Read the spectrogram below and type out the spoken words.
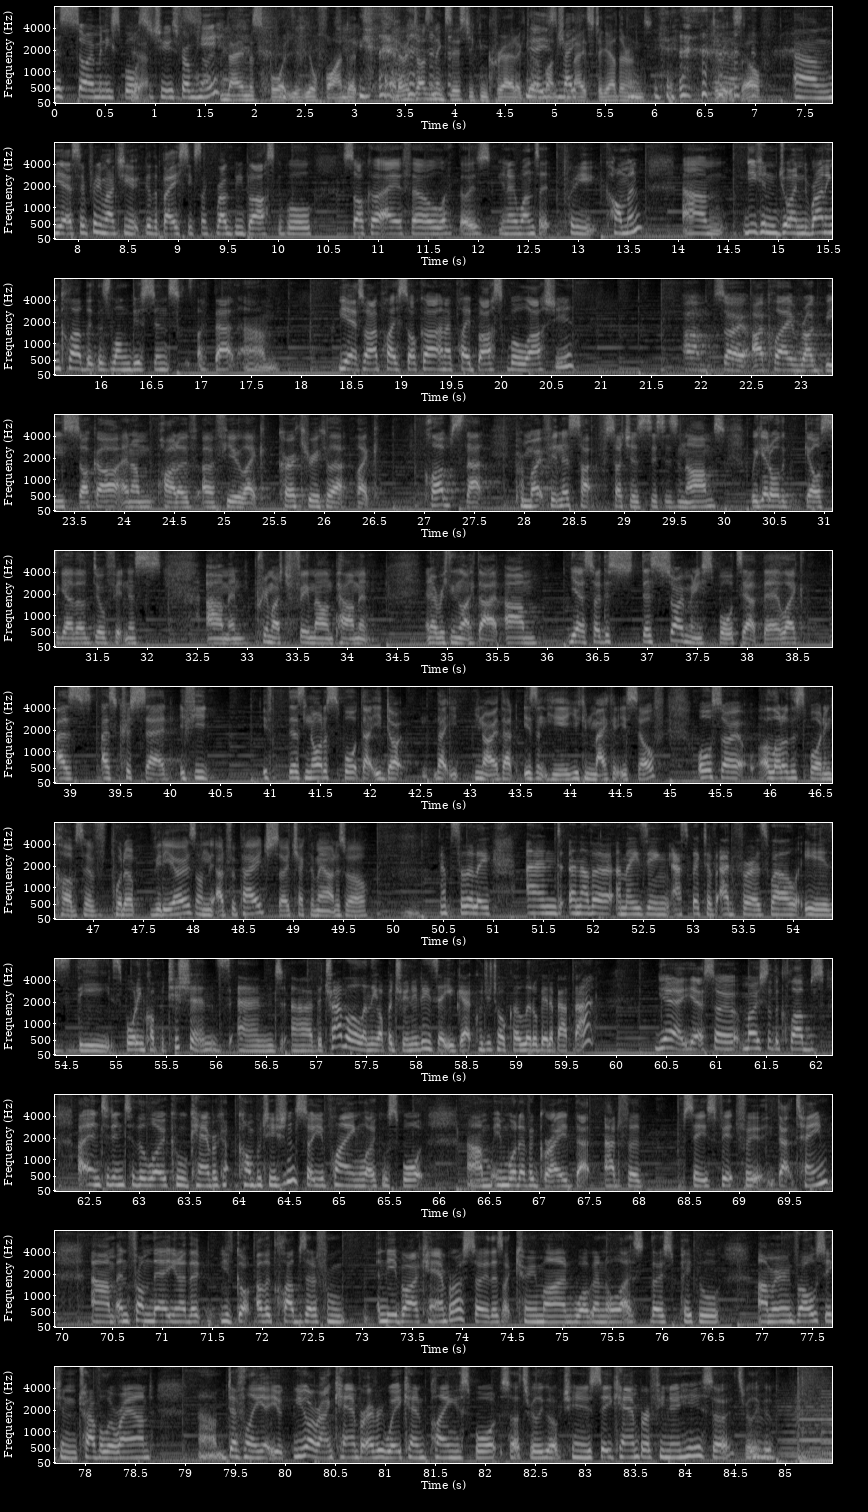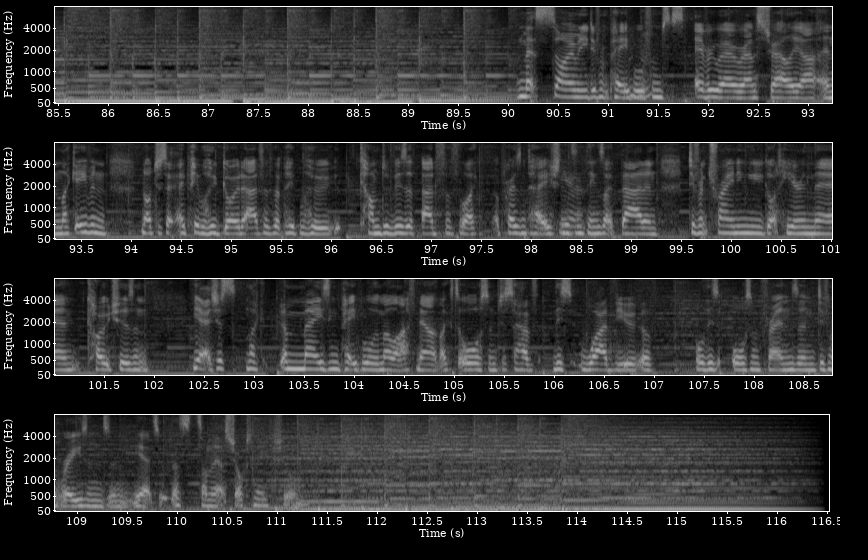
There's so many sports yeah. to choose from here. Name a sport, you, will find it. And if it doesn't exist, you can create it, get yeah, a bunch of mates together and do it yourself. Um, yeah, so pretty much you, the basics like rugby, basketball, soccer, AFL, like those, you know, ones that are pretty common. Um, you can join the running club, like there's long distance, like that. Um, yeah, so I play soccer and I played basketball last year. Um, so I play rugby, soccer, and I'm part of a few like co-curricular like clubs that promote fitness, such as Sisters in Arms. We get all the girls together, do fitness, um, and pretty much female empowerment and everything like that. Um, yeah, so there's there's so many sports out there. Like as as Chris said, if you if there's not a sport that you don't that you, you, know that isn't here, you can make it yourself. Also, a lot of the sporting clubs have put up videos on the ADFA page, so check them out as well. Absolutely. And another amazing aspect of ADFA as well is the sporting competitions and uh, the travel and the opportunities that you get. Could you talk a little bit about that? Yeah, yeah. So most of the clubs are entered into the local Canberra competitions. So you're playing local sport um, in whatever grade that ADFA sees fit for that team. Um, and from there, you know, that you've got other clubs that are from nearby Canberra. So there's like Coombe and Wagga, all those, those people um, are involved. So you can travel around. Um, definitely, yeah, you, you, go around Canberra every weekend playing your sport. So it's a really good opportunity to see Canberra if you're new here. So it's really mm. good. met so many different people mm -hmm. from everywhere around Australia, and like even not just people who go to ADFA, but people who come to visit ADFA for like presentations yeah. and things like that, and different training you got here and there, and coaches, and yeah, it's just like amazing people in my life now. Like it's awesome just to have this wide view of all these awesome friends and different reasons, and yeah, that's something that shocked me for sure.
